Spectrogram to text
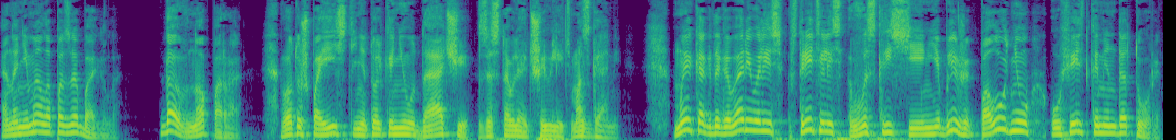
она немало позабавила. Давно пора. Вот уж поистине только неудачи заставляют шевелить мозгами. Мы, как договаривались, встретились в воскресенье, ближе к полудню, у фельдкомендатуры.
